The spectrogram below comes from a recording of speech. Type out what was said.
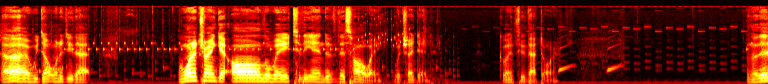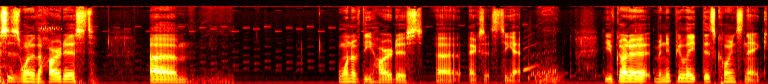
Uh, we don't want to do that. We want to try and get all the way to the end of this hallway, which I did. Going through that door. Now this is one of the hardest, um, one of the hardest uh, exits to get. You've got to manipulate this coin snake.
